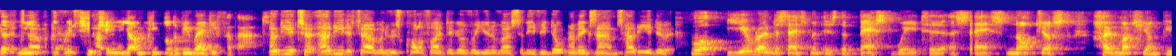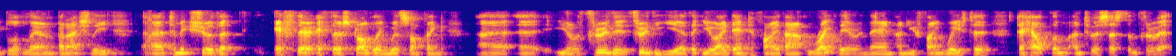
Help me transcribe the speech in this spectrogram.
that, we, that we're teaching young people to be ready for that. How do you ter- how do you determine who's qualified to go for university if you don't have exams? How do you do it? Well, year-round assessment is the best way to assess not just how much young people have learned, but actually uh, to make sure that if they're if they're struggling with something uh, uh, you know through the through the year that you identify that right there and then and you find ways to to help them and to assist them through it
